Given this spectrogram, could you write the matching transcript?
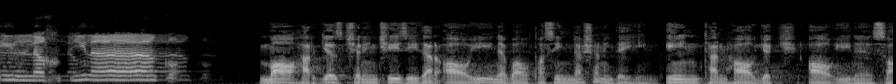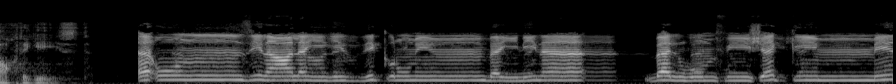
إلا اختلاق. ما هرگز چنین چیزی در آیین واپسین نشنیده ایم. این تنها یک آیین ساختگی است. أأنزل عليه الذكر من بيننا بل هم في شك من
